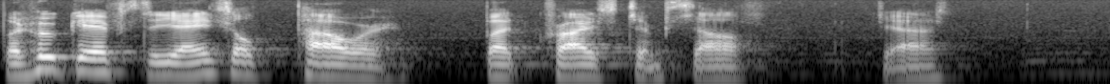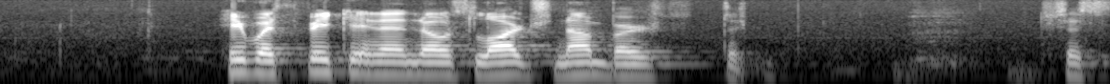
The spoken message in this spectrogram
But who gives the angel power but Christ Himself? Yes. He was speaking in those large numbers to just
